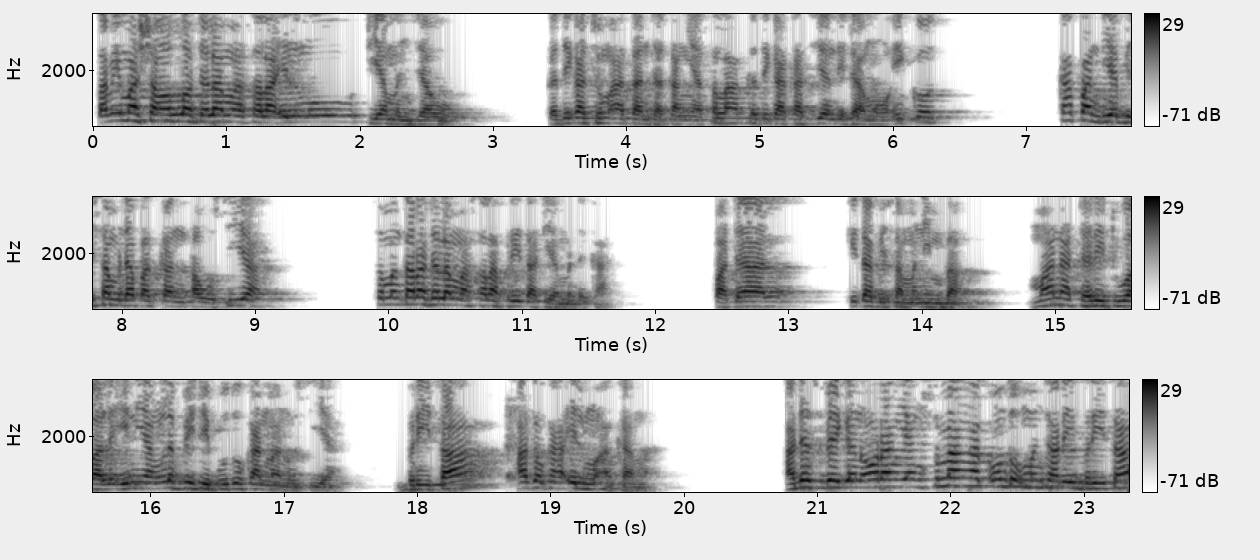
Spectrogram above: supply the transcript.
Tapi Masya Allah dalam masalah ilmu dia menjauh. Ketika Jumatan datangnya telat, ketika kajian tidak mau ikut. Kapan dia bisa mendapatkan tausiah? Sementara dalam masalah berita dia mendekat. Padahal kita bisa menimbang. Mana dari dua hal ini yang lebih dibutuhkan manusia? Berita ataukah ilmu agama? Ada sebagian orang yang semangat untuk mencari berita,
